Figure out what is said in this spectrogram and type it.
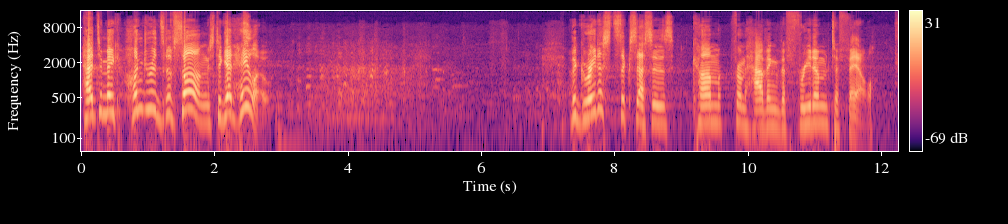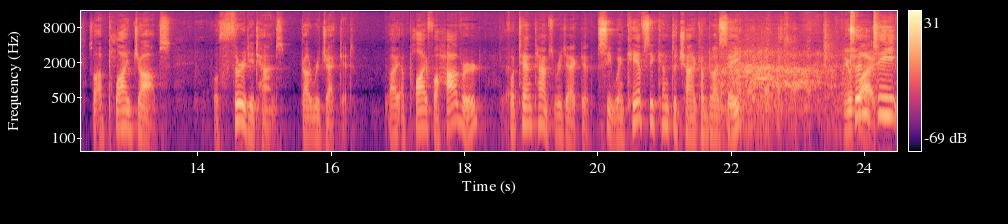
had to make hundreds of songs to get Halo. the greatest successes come from having the freedom to fail. So I applied jobs for 30 times, got rejected. I applied for Harvard yeah. for 10 times, rejected. See, when KFC come to China, come to my city, 20,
